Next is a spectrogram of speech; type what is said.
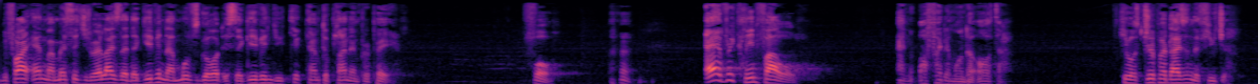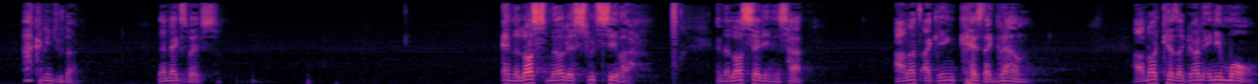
Before I end my message, you realize that the giving that moves God is a giving you take time to plan and prepare for. every clean fowl and offer them on the altar. He was jeopardizing the future. How can he do that? The next verse. And the Lord smelled a sweet savor. And the Lord said in his heart, I'll not again curse the ground. I'll not curse the ground anymore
